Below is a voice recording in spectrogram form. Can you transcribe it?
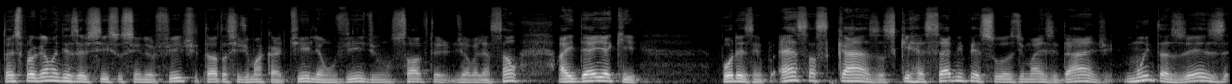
Então, esse programa de exercício Senior Fit trata-se de uma cartilha, um vídeo, um software de avaliação. A ideia é que por exemplo, essas casas que recebem pessoas de mais idade, muitas vezes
